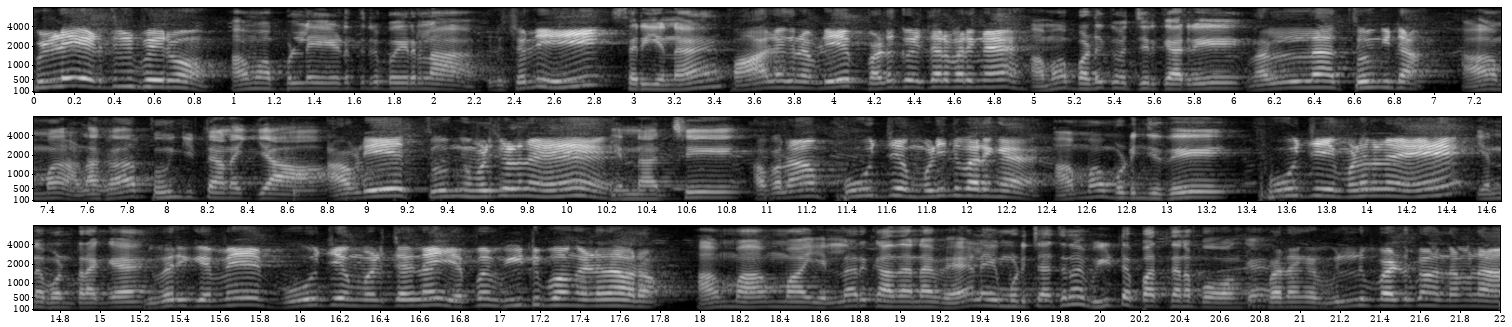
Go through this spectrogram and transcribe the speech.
பிள்ளையை எடுத்துட்டு போயிடுவோம் ஆமா பிள்ளைய எடுத்துட்டு போயிடலாம் அப்படி சொல்லி சரி என்ன? பாலகன் அப்படியே படுக்க வைத்தாரு பாருங்க. ஆமா படுக்க வச்சிருக்காரு. நல்லா தூங்கிட்டான். ஆமா அழகா தூங்கிட்டான் ஐயா அப்படியே தூங்கி முடிச்ச உடனே என்னாச்சு? அப்புறம் பூஜை முடிந்து பாருங்க. ஆமா முடிஞ்சது. பூஜை முடிஞ்ச என்ன பண்றாங்க? இவருக்குமே பூஜை முடிச்சாதான் எப்ப வீட்டுக்கு போங்க தான் வரும்? ஆமா ஆமா. எல்லாருக்கும் அதானே. வேலையை முடிச்சாச்சுன்னா வீட்டை பார்த்து தானே போவாங்க. இப்ப நாங்க வில்லு பாட்டுக்கு வந்தோம்னா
